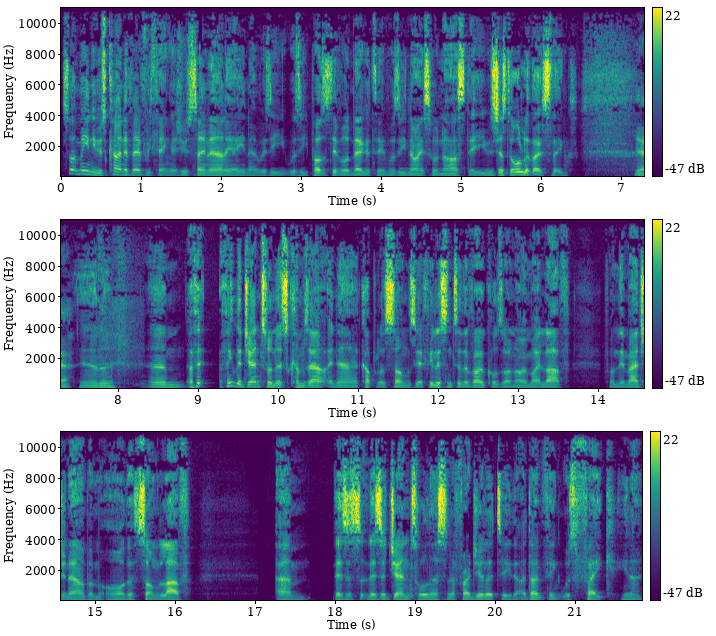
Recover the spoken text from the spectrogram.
So I mean, he was kind of everything, as you were saying earlier. You know, was he was he positive or negative? Was he nice or nasty? He was just all of those things. Yeah. You know. Um, I think I think the gentleness comes out in a couple of songs. If you listen to the vocals on "Oh My Love" from the Imagine album or the song "Love," um, there's a there's a gentleness and a fragility that I don't think was fake. You know,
